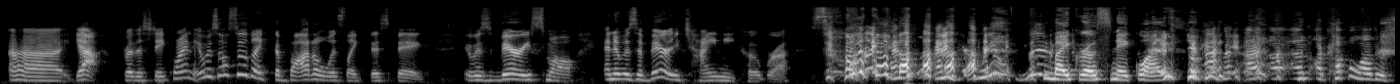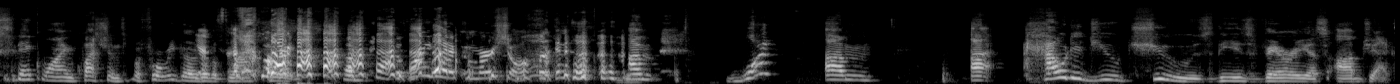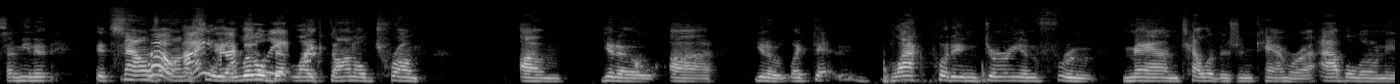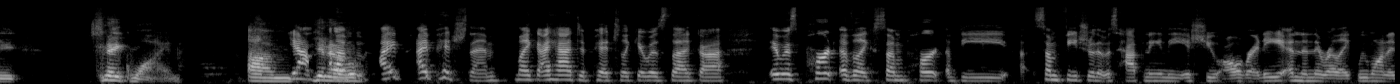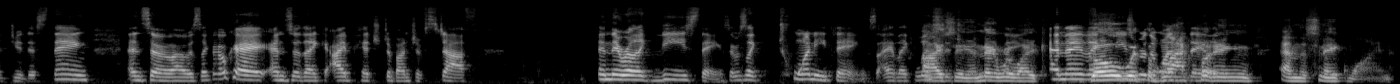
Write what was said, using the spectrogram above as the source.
Uh, yeah, for the steak wine. It was also like the bottle was like this big. It was very small, and it was a very tiny cobra. So like, And, and we're- we're- Micro snake wine. I- I- a couple other snake wine questions before we go Yes, to the of black. Um, before we go to commercial, um what um uh how did you choose these various objects? I mean it it sounds Oh, honestly a little bit like donald trump um you know uh you know like black pudding durian fruit man television camera abalone snake wine. Um yeah you know um, i i pitched them. Like i had to pitch like it was like uh it was part of like some part of the uh, some feature that was happening in the issue already and then they were like we want to do this thing. And so i was like okay. And so like i pitched a bunch of stuff and they were like these things. It was like 20 things i like listed i see and they were things. like and they like go these with were the, the, black pudding and the snake wine.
